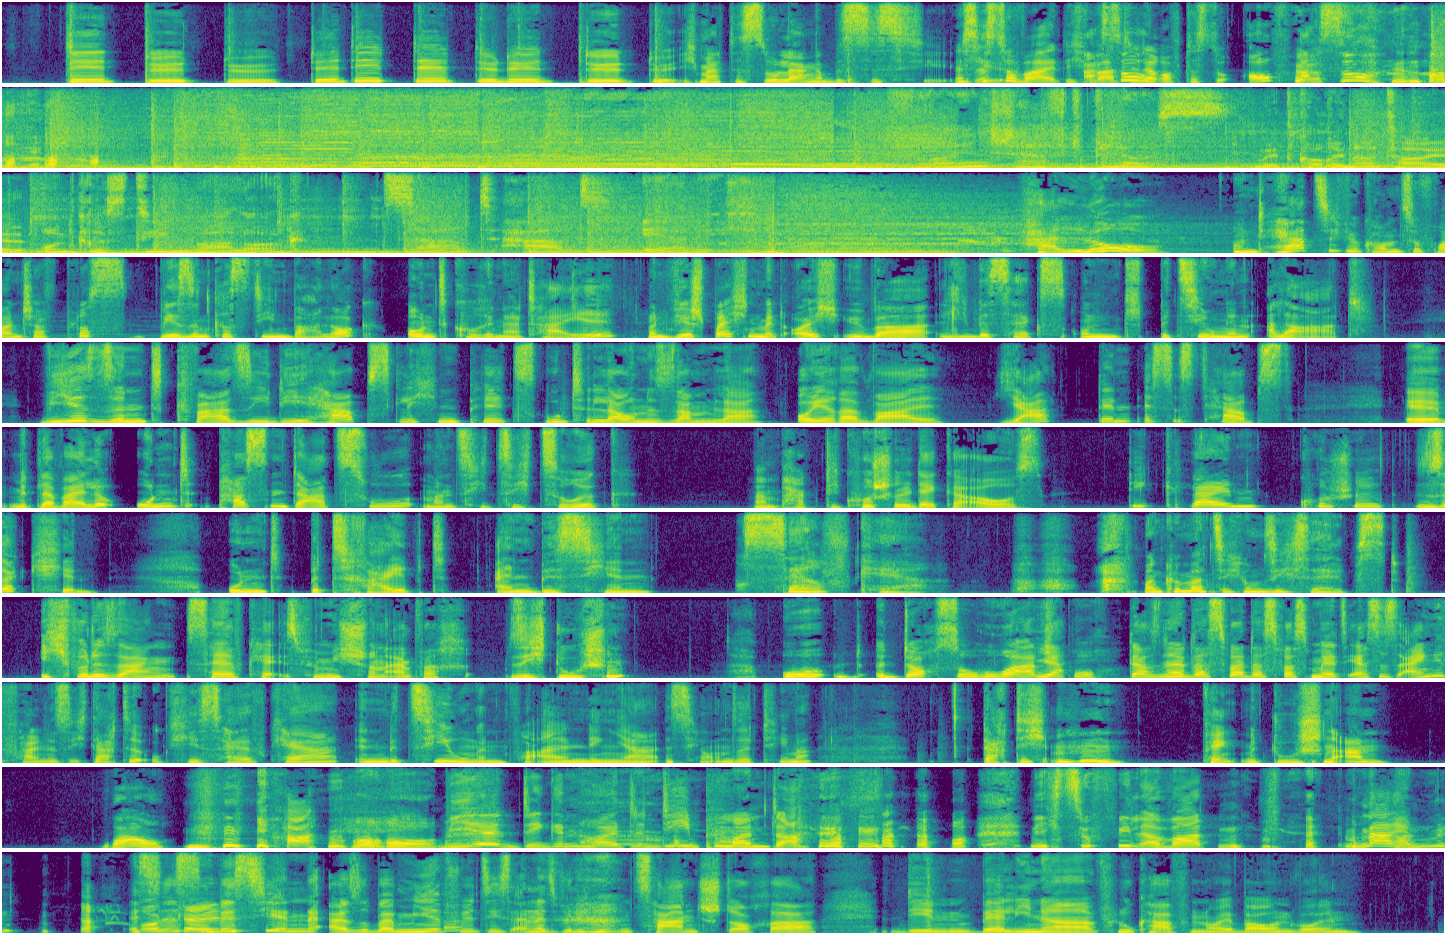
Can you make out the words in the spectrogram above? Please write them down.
Ich mache das so lange, bis es. Es ist soweit. Ich warte so. darauf, dass du aufhörst. Ach so. Okay. Freundschaft Plus. Mit Corinna Teil und Christine Barlock. Zart, hart, ehrlich. Hallo und herzlich willkommen zu Freundschaft Plus. Wir sind Christine Barlock und Corinna Teil und wir sprechen mit euch über Liebe, Sex und Beziehungen aller Art. Wir sind quasi die herbstlichen Pilzgute Laune Sammler eurer Wahl. Ja, denn es ist Herbst. Äh, mittlerweile und passend dazu, man zieht sich zurück, man packt die Kuscheldecke aus, die kleinen Kuschelsöckchen und betreibt ein bisschen Self-Care. Man kümmert sich um sich selbst. Ich würde sagen, Self-Care ist für mich schon einfach sich duschen. Oh, d- doch so hoher Anspruch. Ja, das, na, das war das, was mir als erstes eingefallen ist. Ich dachte, okay, Self-Care in Beziehungen vor allen Dingen, ja, ist ja unser Thema. Dachte ich, mhm, fängt mit Duschen an. Wow. Ja, Oh. wir diggen heute deep. Man darf nicht zu viel erwarten. Nein. Es ist Okay. ein bisschen, also bei mir fühlt es sich an, als würde ich mit einem Zahnstocher den Berliner Flughafen neu bauen wollen.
